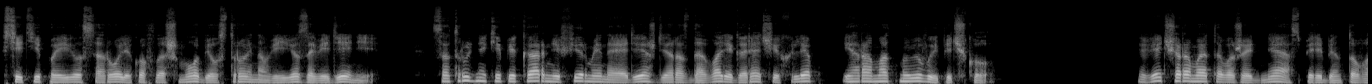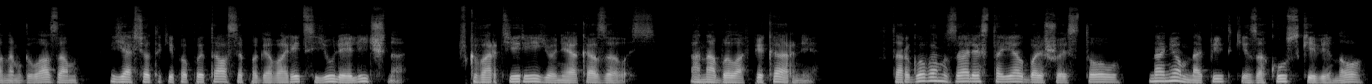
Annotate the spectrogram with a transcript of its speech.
В сети появился ролик о флешмобе, устроенном в ее заведении. Сотрудники пекарни в фирменной одежде раздавали горячий хлеб и ароматную выпечку. Вечером этого же дня с перебинтованным глазом я все-таки попытался поговорить с Юлей лично. В квартире ее не оказалось. Она была в пекарне. В торговом зале стоял большой стол, на нем напитки, закуски, вино.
